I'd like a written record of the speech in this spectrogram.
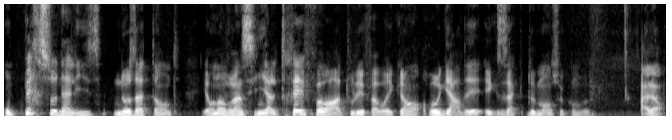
on, personnalise nos attentes et on envoie un signal très fort à tous les fabricants, regardez exactement ce qu'on veut. Alors,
